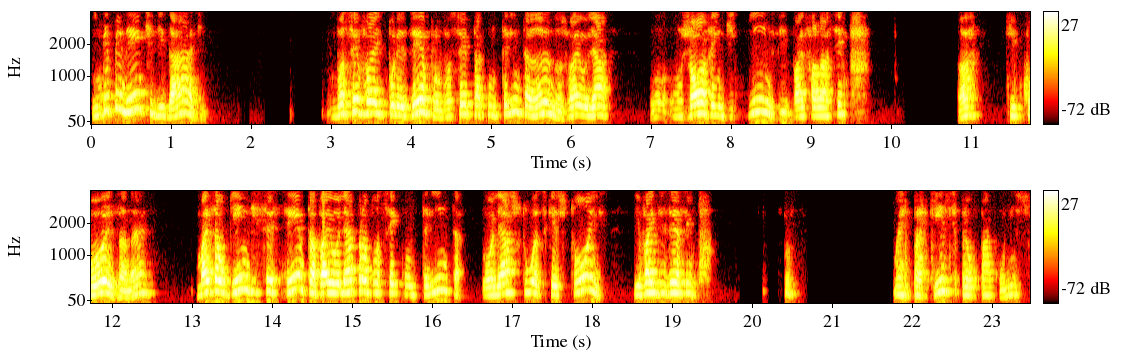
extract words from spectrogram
independente de idade. Você vai, por exemplo, você está com 30 anos, vai olhar um, um, jovem de 15, vai falar assim, ah, que coisa, né? Mas alguém de 60 vai olhar para você com 30, olhar as suas questões e vai dizer assim: mas para que se preocupar com isso?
